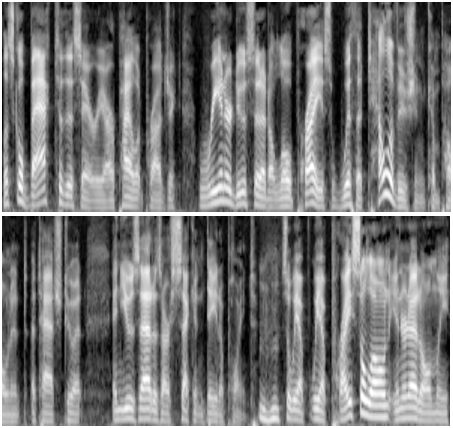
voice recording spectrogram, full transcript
let's go back to this area, our pilot project, reintroduce it at a low price with a television component attached to it, and use that as our second data point. Mm-hmm. So we have we have price alone, internet only.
